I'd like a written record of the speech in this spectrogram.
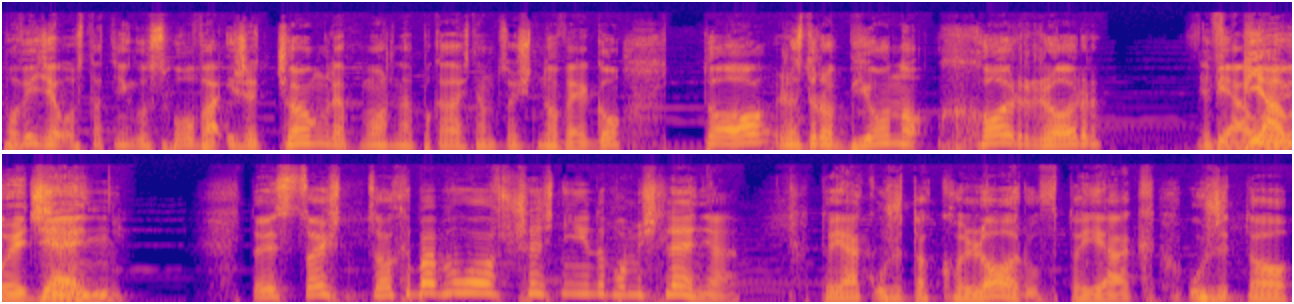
powiedział ostatniego słowa i że ciągle można pokazać nam coś nowego. To, że zrobiono horror w biały, Biały dzień. dzień. To jest coś, co chyba było wcześniej nie do pomyślenia. To jak użyto kolorów, to jak użyto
